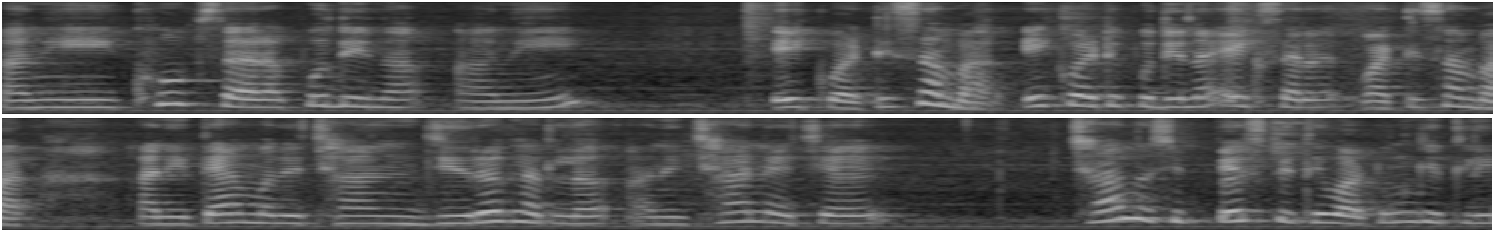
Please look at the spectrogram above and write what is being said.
आणि खूप सारा पुदिना आणि एक वाटी सांबार. एक वाटी पुदिना एक सारा वाटी सांबार. आणि त्यामध्ये छान जिरं घातलं आणि छान याचे छान अशी पेस्ट इथे वाटून घेतली.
